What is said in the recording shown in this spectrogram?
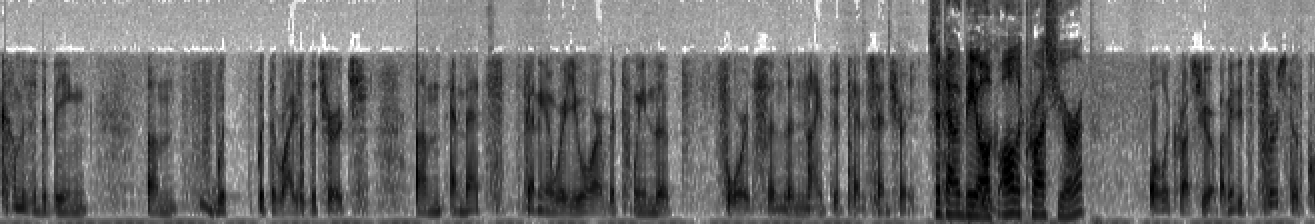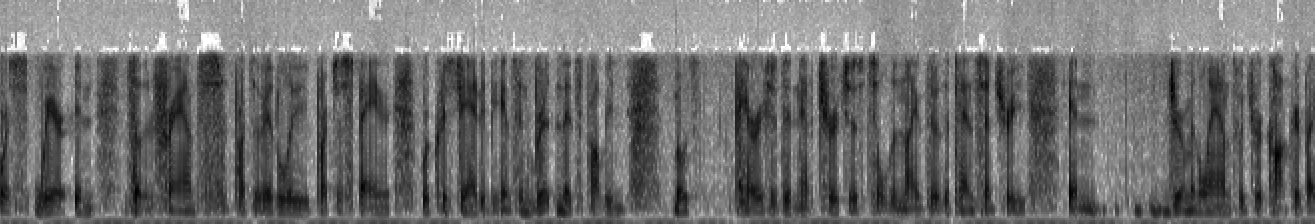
comes into being um, with with the rise of the church, um, and that's depending on where you are between the fourth and the ninth or tenth century. So that would be all all across Europe all across Europe. I mean, it's first, of course, where in southern France, parts of Italy, parts of Spain, where Christianity begins. In Britain, it's probably most parishes didn't have churches till the ninth or the tenth century. In German lands, which were conquered by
